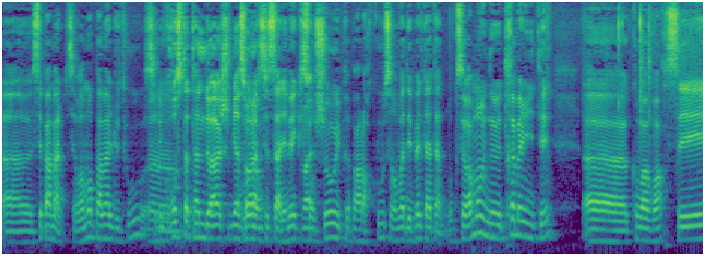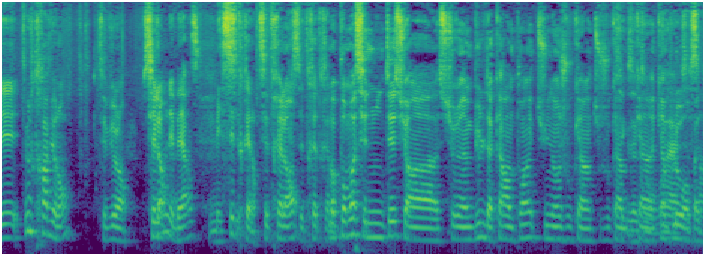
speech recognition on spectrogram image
Euh, c'est pas mal, c'est vraiment pas mal du tout. C'est Euh, les grosses tatanes de hache, bien sûr. voilà, c'est ça, les mecs Ouais. sont chauds, ils préparent leurs coups, ça envoie des belles tatanes. Donc c'est vraiment une très belle unité euh, qu'on va voir. C'est ultra violent, C'est violent. C'est lent. les bears, mais c'est très lent. C'est très lent. C'est très très Moi, lent. pour moi, c'est une unité sur un, sur un build à 40 points, tu n'en joues qu'un, tu joues qu'un, qu'un, qu'un ouais, plot, en fait. ça.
